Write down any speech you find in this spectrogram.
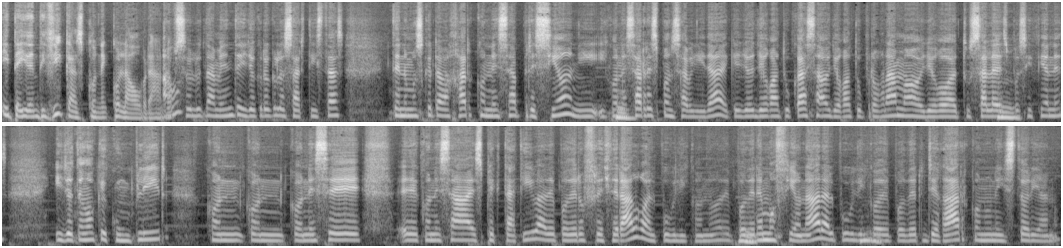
y, y te identificas con, con la obra, ¿no? Absolutamente, y yo creo que los artistas tenemos que trabajar con esa presión y, y con Mm. esa responsabilidad de que yo llego a tu casa o llego a tu programa o llego a tu sala de Mm. exposiciones y yo tengo que cumplir con, con- con ese, eh, con esa expectativa de poder ofrecer algo al público, ¿no? de poder Mm. emocionar al público, de poder llegar con una historia. ¿no?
